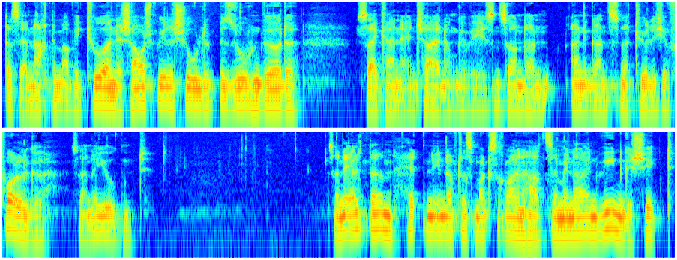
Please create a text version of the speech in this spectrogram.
Dass er nach dem Abitur eine Schauspielschule besuchen würde, sei keine Entscheidung gewesen, sondern eine ganz natürliche Folge seiner Jugend. Seine Eltern hätten ihn auf das Max-Reinhardt-Seminar in Wien geschickt,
